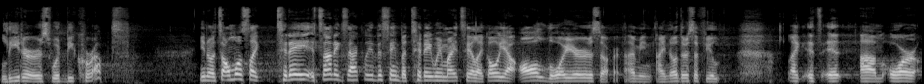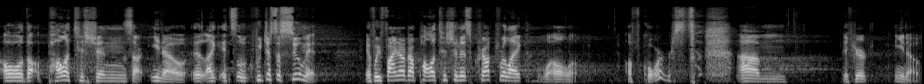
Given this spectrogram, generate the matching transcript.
leaders would be corrupt. You know, it's almost like today, it's not exactly the same, but today we might say like, oh yeah, all lawyers are, I mean, I know there's a few, like it's, it, um, or, oh, the politicians are, you know, like it's, we just assume it. If we find out a politician is corrupt, we're like, well, of course. Um, if you're, you know,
